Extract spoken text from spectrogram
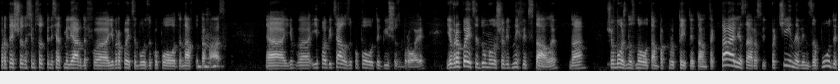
про те, що на 750 мільярдів е, європейці будуть закуповувати нафту та газ, єв- е, і пообіцяли закуповувати більше зброї. Європейці думали, що від них відстали, да? що можна знову там покрутити там так далі. Зараз відпочине, він забуде.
